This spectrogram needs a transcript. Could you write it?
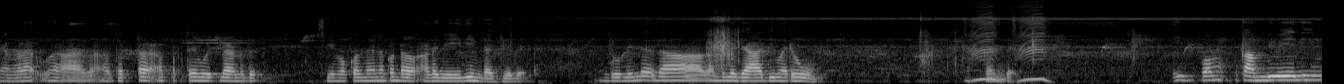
ഞങ്ങളെ തൊട്ട അപ്പുറത്തെ വീട്ടിലാണിത് ശീമക്കൊന്നനെ കൊണ്ട് അവിടെ വേലി ഉണ്ടാക്കിയത്. അതിന്റെ ഉള്ളിൽ ഇതാ കണ്ടില്ല ജാതി മരവും ഒക്കെ ഉണ്ട്. ഇപ്പം കമ്പിവേലിയും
